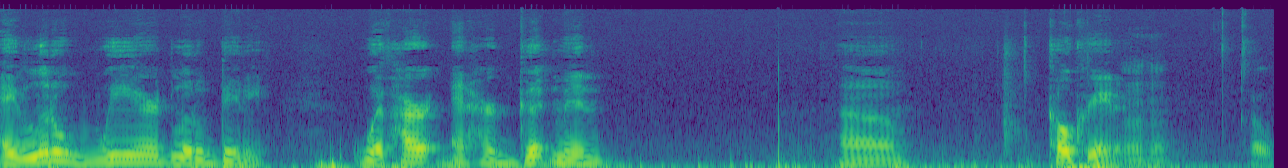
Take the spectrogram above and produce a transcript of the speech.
a little weird little ditty with her and her Goodman um, co-creator Oh,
